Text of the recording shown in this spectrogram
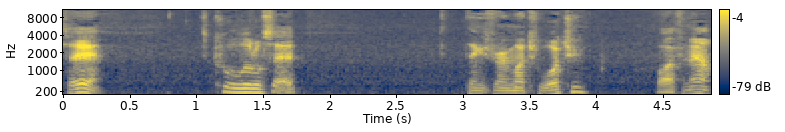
So yeah, it's a cool little set. Thanks very much for watching. Bye for now.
